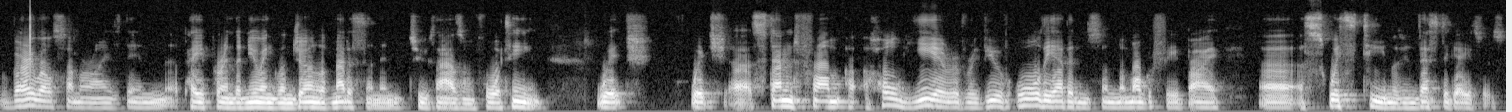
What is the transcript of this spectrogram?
very well summarized in a paper in the New England Journal of Medicine in 2014, which which uh, stemmed from a, a, whole year of review of all the evidence on mammography by uh, a Swiss team of investigators.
